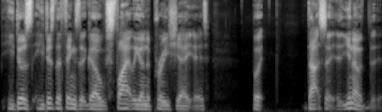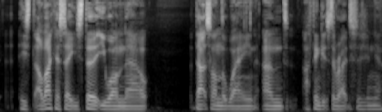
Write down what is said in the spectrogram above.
he does he does the things that go slightly unappreciated. But that's you know he's like I say he's 31 now. that's on the wane, and I think it's the right decision. Yeah,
